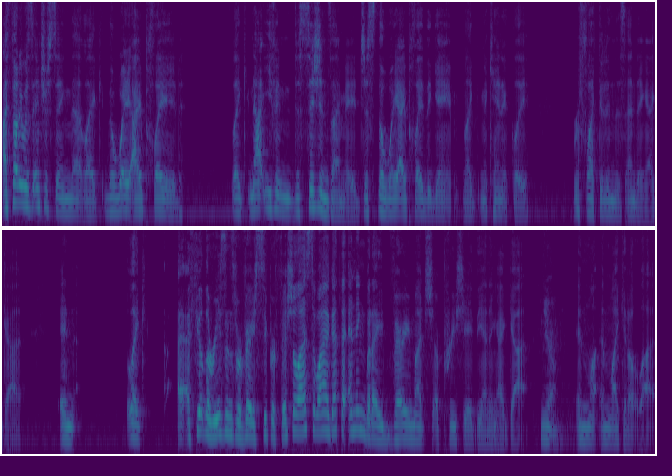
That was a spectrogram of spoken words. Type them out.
I thought it was interesting that like the way I played, like not even decisions I made, just the way I played the game, like mechanically, reflected in this ending I got, and like I, I feel the reasons were very superficial as to why I got the ending, but I very much appreciate the ending I got Yeah. and and like it a lot.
